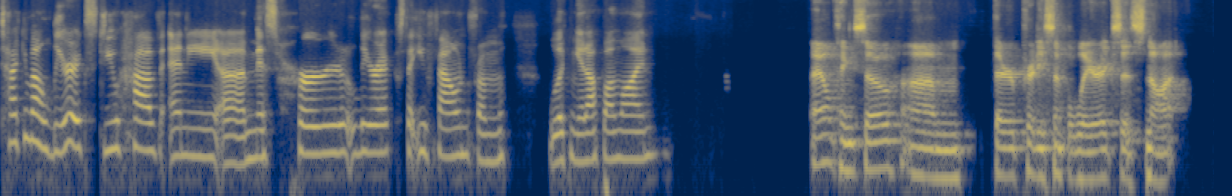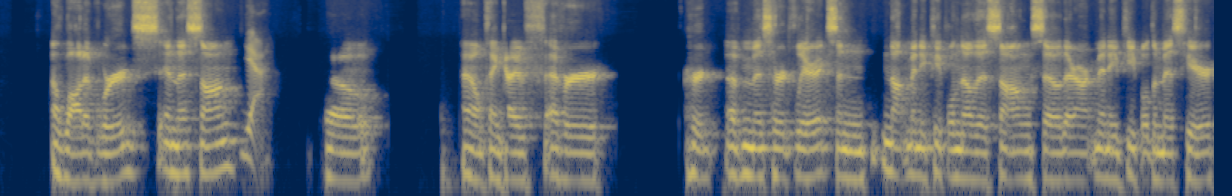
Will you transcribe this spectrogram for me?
talking about lyrics, do you have any uh misheard lyrics that you found from looking it up online? I don't think so. Um they're pretty simple lyrics. It's not a lot of words in this song. Yeah. So I don't think I've ever heard of misheard lyrics, and not many people know this song, so there aren't many people to mishear.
